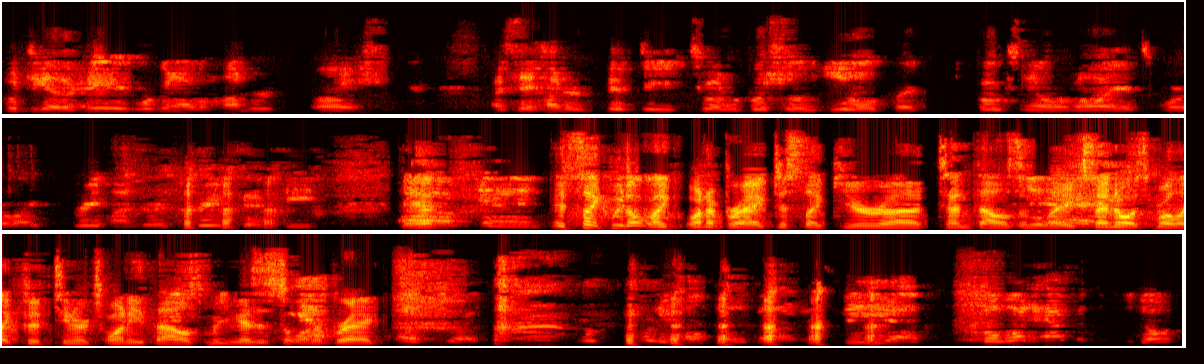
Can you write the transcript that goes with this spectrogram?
put together, hey, we're going to have 100, or I say 150, 200 bushel yield, but folks in Illinois, it's more like 300, 350. Yeah. um, and It's like we don't like want to brag, just like your uh, 10,000 Yeah. lakes. I know it's more like 15 or 20,000, but you guys just don't want to brag. That's right. We're pretty humble about it. The, uh, but what happens if you don't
